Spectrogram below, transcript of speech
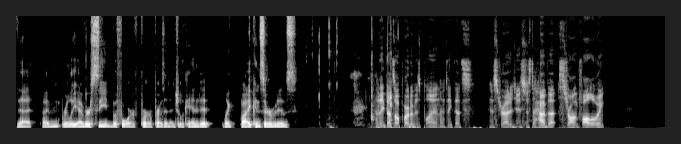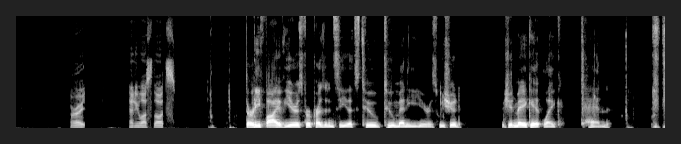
that I haven't really ever seen before for a presidential candidate, like by conservatives. I think that's all part of his plan. I think that's his strategy is just to have that strong following. All right. Any last thoughts? 35 years for presidency that's too too many years we should we should make it like 10 What do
